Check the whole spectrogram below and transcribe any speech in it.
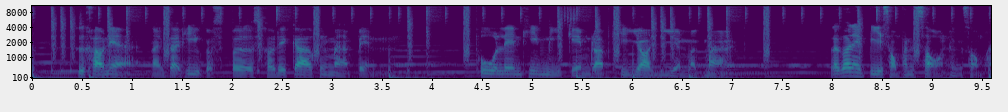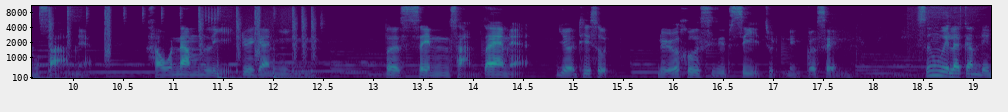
ำคือเขาเนี่ย หลังจากที่อยู่กับสเปอร์สเขาได้ก้าวขึ้นมาเป็น ผู้เล่นที่มีเกมรับที่ยอดเยี่ยมมากๆ แล้วก็ในปี 2002 ถึง 2003 เนี่ย เขานำลีกด้วยการยิงเปอร์เซ็นต์ 3 แต้มเนี่ย เยอะที่สุดหรือก็คือ 44.1%ซึ่งวีรกรรมเด่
